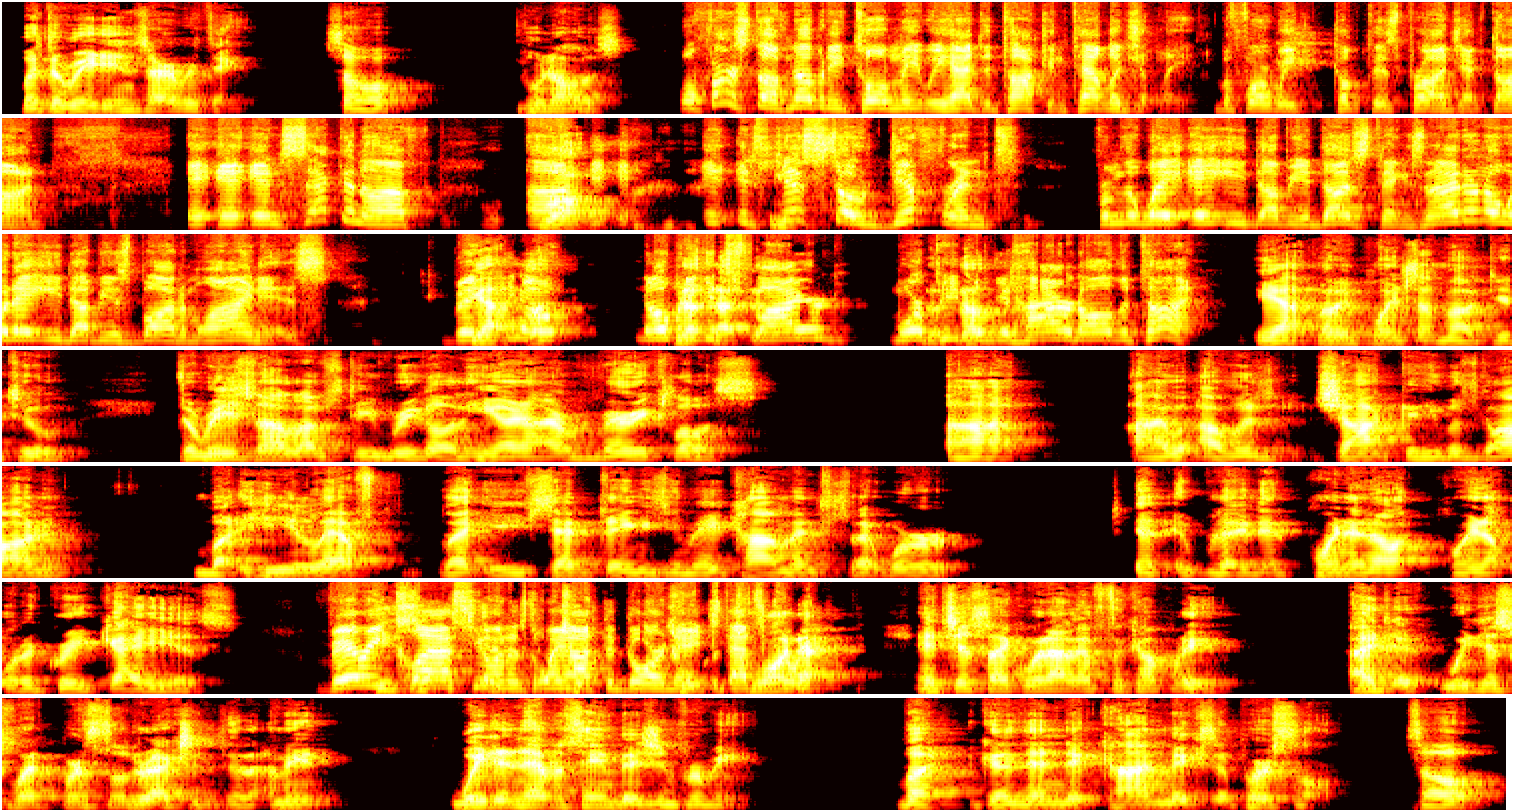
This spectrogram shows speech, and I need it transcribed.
But the ratings are everything. So who knows? Well, first off, nobody told me we had to talk intelligently before we took this project on. And, second off, uh, it- it- it's just so different from the way AEW does things. And I don't know what AEW's bottom line is, but Yeah, you know, but- nobody no, gets no. fired. More people no. get hired all the time. Yeah, let me point something out to you too. The reason I love Steve Regal and he and I are very close. Uh, I I was shocked that he was gone, but he left. Like he said things, he made comments that were it, it, that- that pointed out point out what a great guy he is. Very He said- classy on his way tw- out the door, tw- Nate. That's tw- correct. It's just like when I left the company. I we just went personal directions. I mean, we didn't have the same vision for me, but because then Nick Khan makes it personal. So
